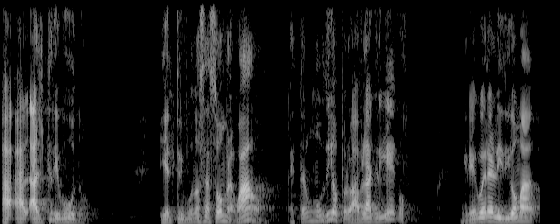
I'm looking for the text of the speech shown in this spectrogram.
al tribuno. Y el tribuno se asombra, wow, este es un judío, pero habla griego. El griego era el idioma,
